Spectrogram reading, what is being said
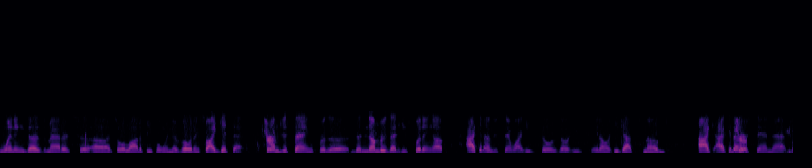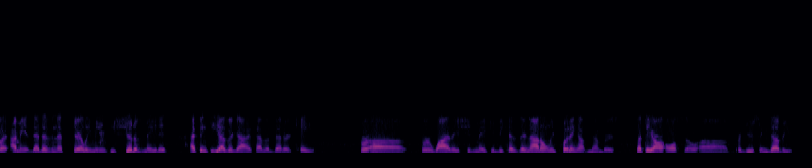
winning does matter to uh to a lot of people when they're voting. So I get that. Sure. I'm just saying for the the numbers that he's putting up, I can understand why he'd feel as though he you know he got snubbed. I I could Sure. understand that, but I mean that doesn't necessarily mean he should have made it. I think the other guys have a better case for uh for why they should make it because they're not only putting up numbers, but they are also uh producing W's.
